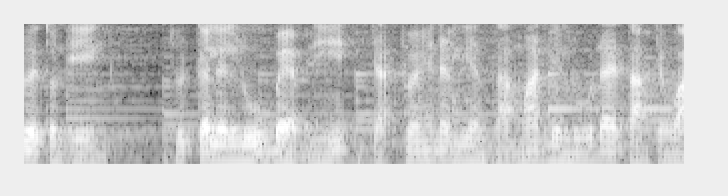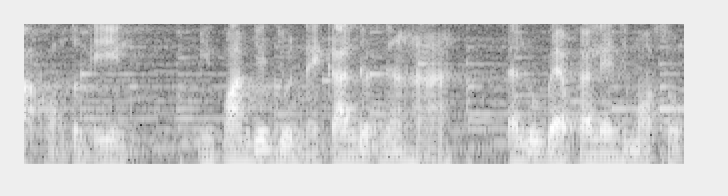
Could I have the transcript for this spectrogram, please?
ด้วยตนเอง ชุดการเรียนรู้แบบนี้จะช่วยให้นักเรียนสามารถเรียนรู้ได้ตามจังหวะของตนเอง มีความยืดหยุ่นในการเลือกเนื้อหา และรูปแบบการเรียนที่เหมาะสม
